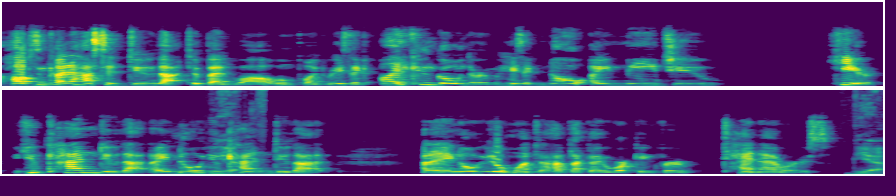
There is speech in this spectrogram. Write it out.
Hobson kind of has to do that to Benoit at one point where he's like, I can go in the room. He's like, no, I need you here. You can do that. I know you Yeah. can do that. And I know you don't want to have that guy working for 10 hours, yeah.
